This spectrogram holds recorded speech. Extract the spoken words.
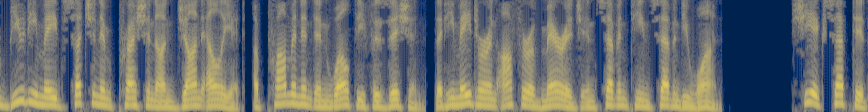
beauty made such an impression on John Eliot, a prominent and wealthy physician, that he made her an offer of marriage in 1771. She accepted,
